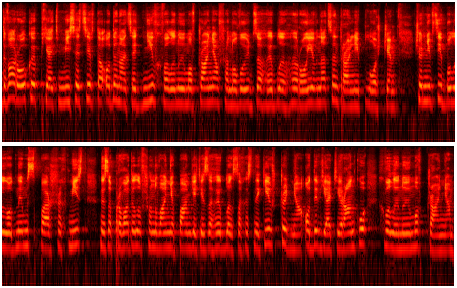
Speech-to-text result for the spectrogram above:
Два роки, п'ять місяців та 11 днів хвилиною мовчання вшановують загиблих героїв на центральній площі. Чернівці були одним з перших міст, де запровадили вшанування пам'яті загиблих захисників щодня о 9 ранку хвилиною мовчання.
